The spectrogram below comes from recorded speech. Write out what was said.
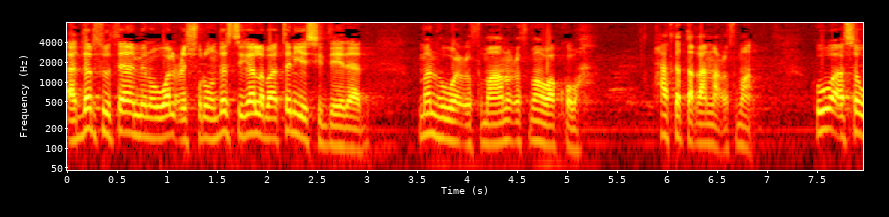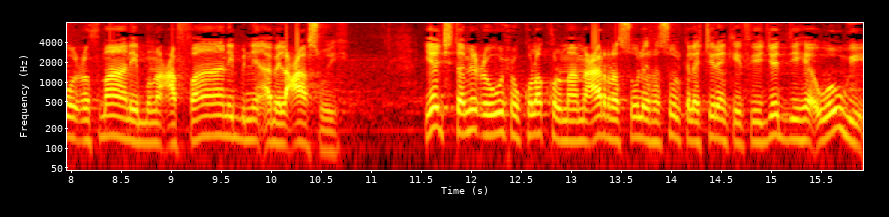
addarsu thaaminu walcishruun darsiga labaatan iyo sideedaad man huwa cuhmaanu cuhmaan waa kuma. Maxaad ka taqaanaa cuhmaan huwa asagu cuhmaan ibnu cafaan ibni abilcaas wey yajtamicu wuxuu kula kulmaa maca rasuuli rasuulka la jirankii fii jaddihi awowgii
